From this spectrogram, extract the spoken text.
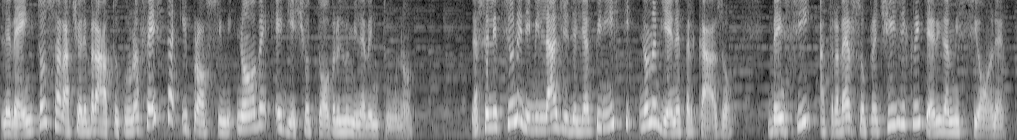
L'evento sarà celebrato con una festa i prossimi 9 e 10 ottobre 2021. La selezione dei villaggi degli alpinisti non avviene per caso, bensì attraverso precisi criteri d'ammissione,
